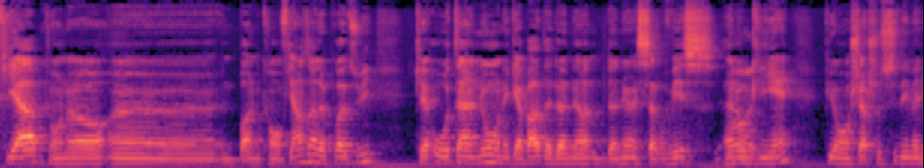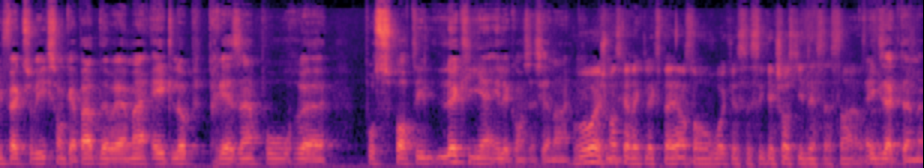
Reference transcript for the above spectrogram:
fiable, qu'on a un- une bonne confiance dans le produit, que autant nous, on est capable de donner, donner un service à Ouais, nos ouais. clients, puis on cherche aussi des manufacturiers qui sont capables de vraiment être là puis présents pour, euh, pour supporter le client et le concessionnaire. ouais, je pense qu'avec l'expérience, on voit que c'est quelque chose qui est nécessaire. Exactement.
